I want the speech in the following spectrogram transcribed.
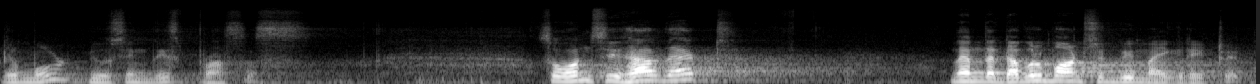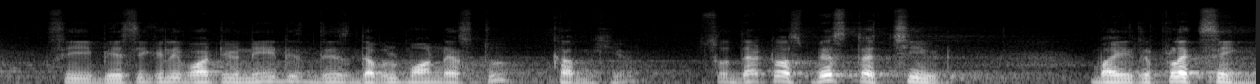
removed using this process. So, once you have that then the double bond should be migrated. See basically what you need is this double bond has to come here. So, that was best achieved by reflexing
